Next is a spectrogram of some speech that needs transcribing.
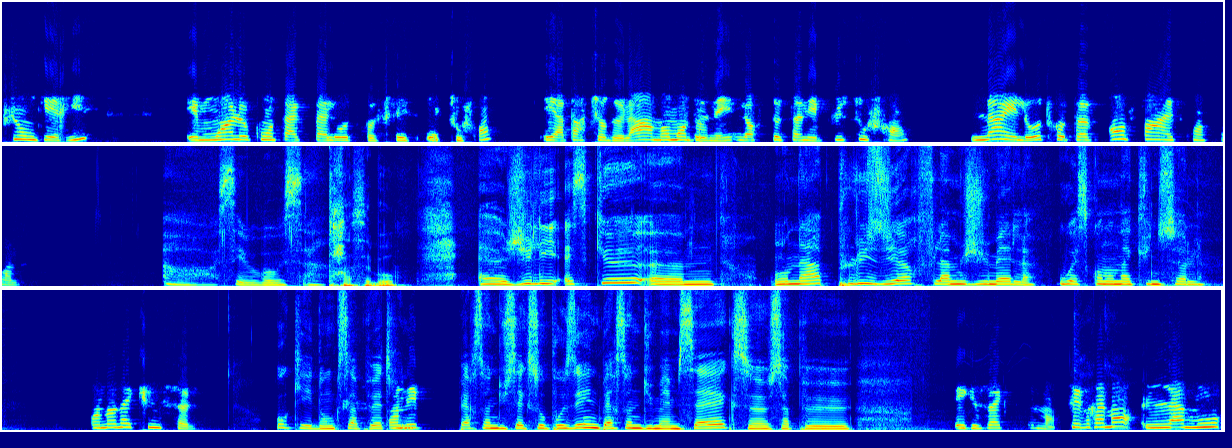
plus on guérit, et moins le contact à l'autre est souffrant. Et à partir de là, à un moment donné, lorsque ça n'est plus souffrant, l'un et l'autre peuvent enfin être ensemble. Oh, c'est beau ça. Ah, c'est beau. Euh, Julie, est-ce que euh, on a plusieurs flammes jumelles ou est-ce qu'on en a qu'une seule On n'en a qu'une seule. Ok, donc ça peut être On une est personne du sexe opposé, une personne du même sexe, euh, ça peut. exactement. C'est vraiment l'amour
